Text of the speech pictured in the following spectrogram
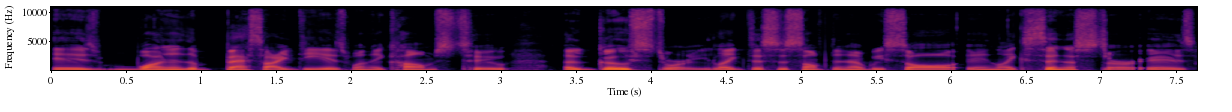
is one of the best ideas when it comes to a ghost story. Like this is something that we saw in like Sinister is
